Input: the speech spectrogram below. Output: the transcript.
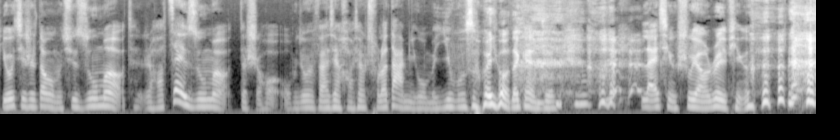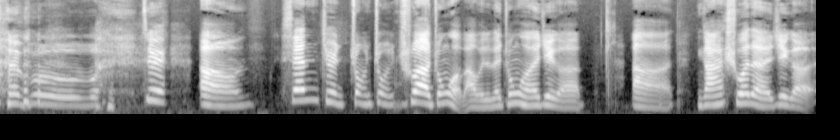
尤其是当我们去 zoom out，然后再 zoom out 的时候，我们就会发现，好像除了大米，我们一无所有的感觉。来，请舒阳锐评。不不不，就是嗯、呃先就是中中说到中国吧，我觉得中国的这个呃，你刚才说的这个，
